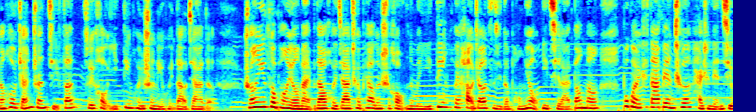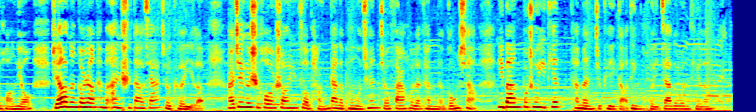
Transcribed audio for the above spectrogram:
然后辗转几番，最后一定会顺利回到家的。双鱼座朋友买不到回家车票的时候，那么一定会号召自己的朋友一起来帮忙，不管是搭便车还是联系黄牛，只要能够让他们按时到家就可以了。而这个时候，双鱼座庞大的朋友圈就发挥了他们的功效，一般不出一天，他们就可以搞定回家的问题了。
